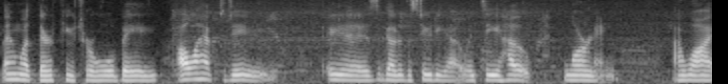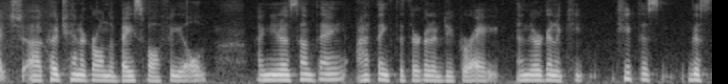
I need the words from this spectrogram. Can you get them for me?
and what their future will be. All I have to do is go to the studio and see Hope learning. I watch uh, Coach Henniger on the baseball field, and you know something? I think that they're going to do great, and they're going to keep keep this this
